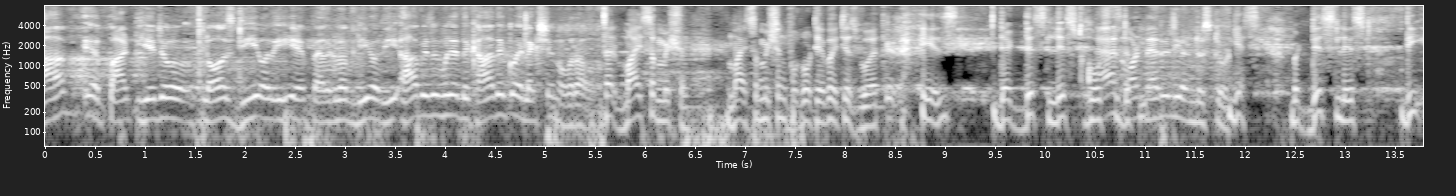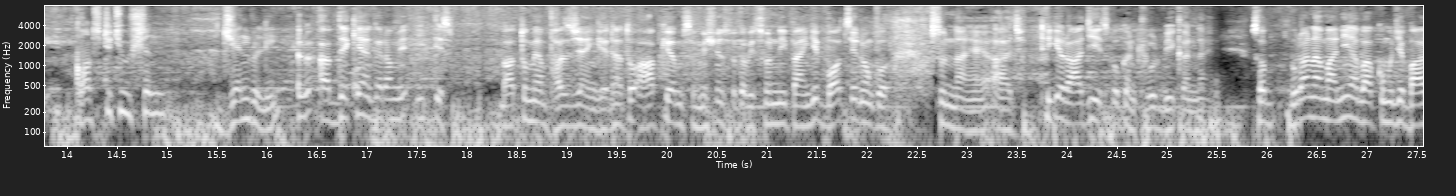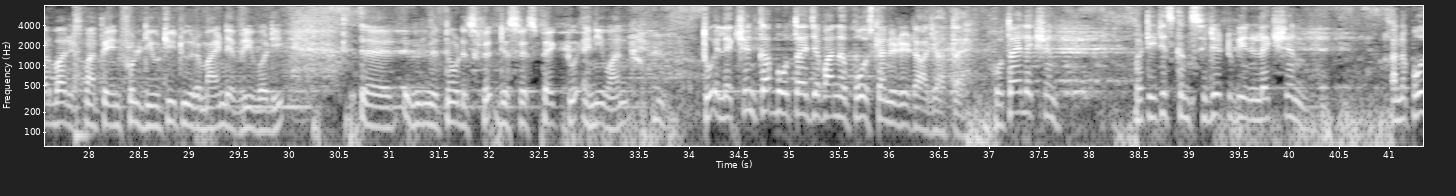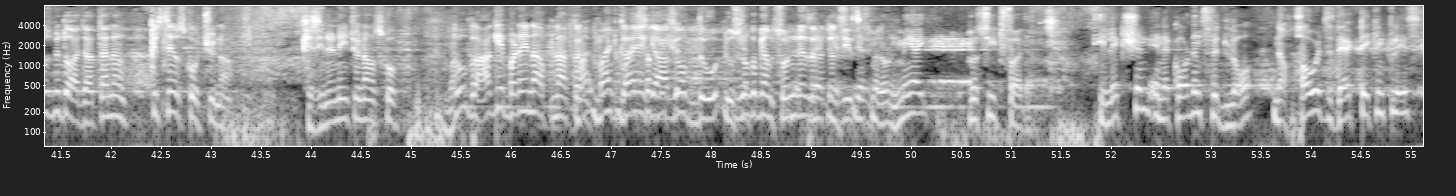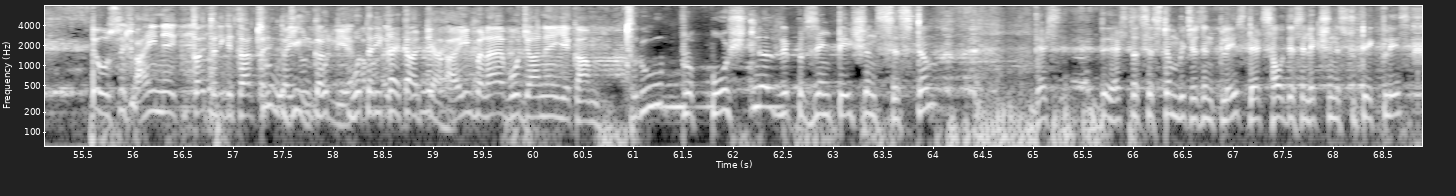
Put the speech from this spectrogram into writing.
आप ये part ये जो clause D और ई है पैराग्राफ डी और ई आप इसे मुझे दिखा दे कोई इलेक्शन हो रहा हो Sir, my submission, my submission for whatever it is worth is that this list goes as to the ordinarily understood. Yes, but this list, the constitution generally, अब देखिए अगर हम इस बातों में हम फंस जाएँगे ना तो आपके हम सबमिशन तो कभी सुन नहीं पाएँगे। बहुत से लोगों को सुनना है आज ठीक है? और आज ही इसको कंक्लूड भी करना है। सो so, बुरा ना मानिए अब आपको मुझे बार बार it's my painful duty to remind everybody with no disrespect to any one तो इलेक्शन कब होता है? जब अन अपोज कैंडिडेट आ जाता है। होता है election but it is considered to be an election unopposed भी तो आ जाता है ना। किसने उसको चुना? किसी ने नहीं चुना उसको। तो आगे बढ़े ना अपना। कर, my, my, my आगे दूसरों को भी हम सुनने मे election in accordance with law now how is that taking place उस आइन ने तरीके कर लिया। वो तरीका कार क्या है? आइन बनाया वो जाने ये काम। Through proportional representation system That's, that's the system which is in place. That's how this election is to take place.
